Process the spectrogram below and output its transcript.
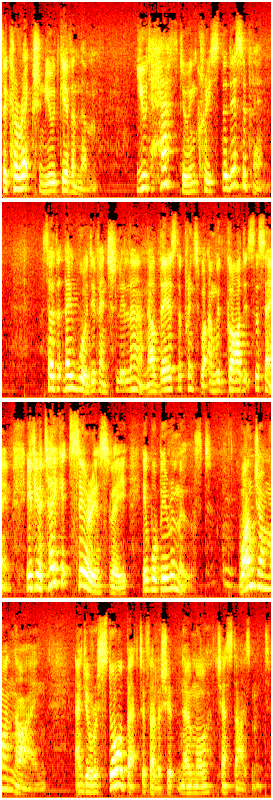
the correction you'd given them, you'd have to increase the discipline so that they would eventually learn. Now, there's the principle, and with God it's the same. If you take it seriously, it will be removed. 1 John 1 9, and you're restored back to fellowship, no more chastisement.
